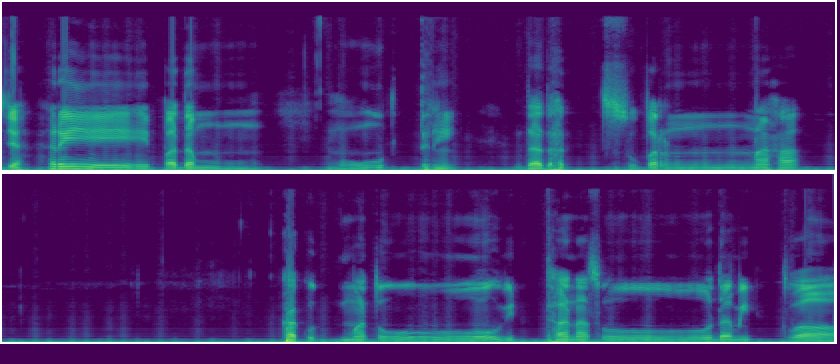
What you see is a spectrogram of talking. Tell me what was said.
जह्रेपदम् मूर्ध्नि दधत्सुपर्णः ककुद्मतो विद्धनसोदमित्वा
